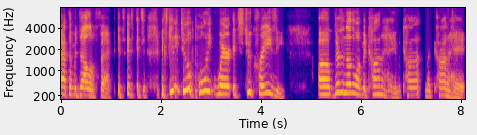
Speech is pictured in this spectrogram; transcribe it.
at the Mandela effect. It's it's it's it's getting to a point where it's too crazy. Uh, there's another one, McConaughey, McCon- McConaughey,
